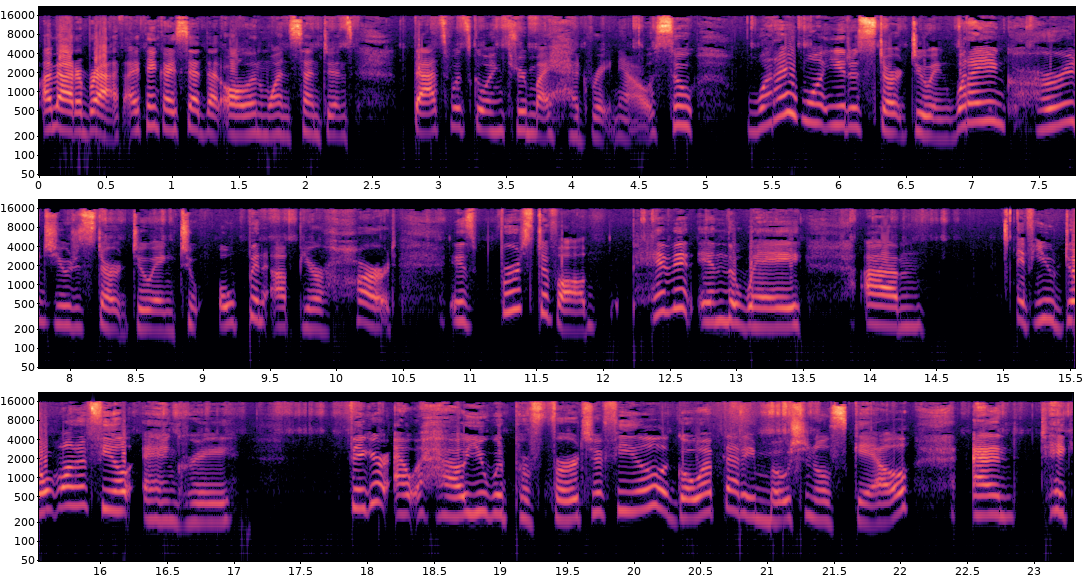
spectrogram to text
I'm out of breath. I think I said that all in one sentence. That's what's going through my head right now. So, what I want you to start doing, what I encourage you to start doing to open up your heart is first of all, pivot in the way um, if you don't want to feel angry, figure out how you would prefer to feel, go up that emotional scale, and take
